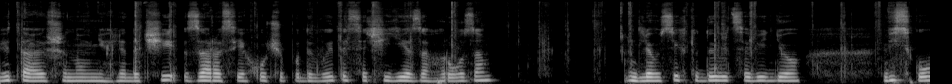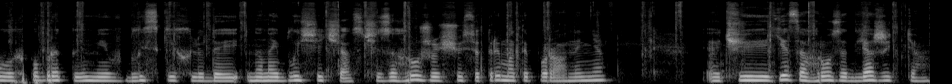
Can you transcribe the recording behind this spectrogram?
Вітаю, шановні глядачі. Зараз я хочу подивитися, чи є загроза для усіх, хто дивиться відео військових, побратимів, близьких людей на найближчий час. Чи загрожує щось отримати поранення, Е, чи є загроза для життя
